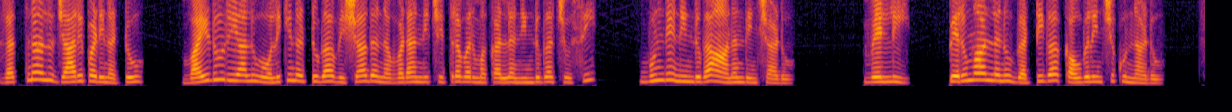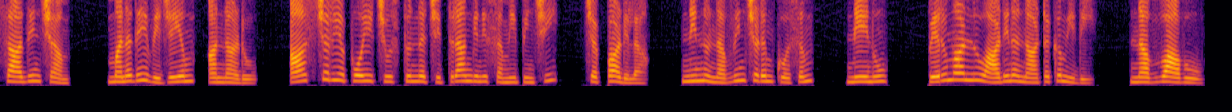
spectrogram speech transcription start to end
రత్నాలు జారిపడినట్టు వైడూర్యాలు ఒలికినట్టుగా విషాద నవ్వడాన్ని చిత్రవర్మ కళ్ళ నిండుగా చూసి గుండె నిండుగా ఆనందించాడు. వెళ్ళి పెరుమాళ్ళను గట్టిగా కౌగలించుకున్నాడు. సాధించాం మనదే విజయం అన్నాడు. ఆశ్చర్యపోయి చూస్తున్న చిత్రాంగిని సమీపించి చెప్పాడిలా నిన్ను నవ్వించడం కోసం నేను పెరుమాళ్ళు ఆడిన నాటకం ఇది. నవ్వావు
